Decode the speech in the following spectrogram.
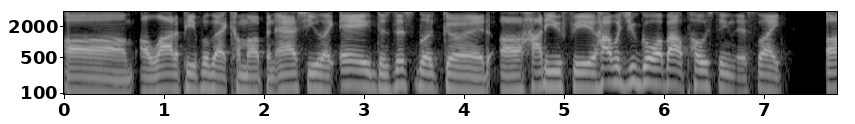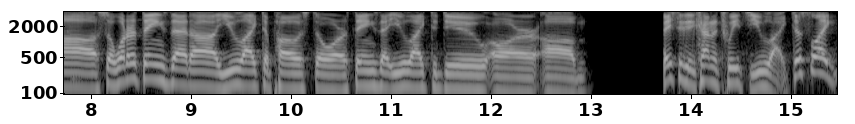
um a lot of people that come up and ask you like, "Hey, does this look good? Uh how do you feel? How would you go about posting this?" Like Uh, so what are things that uh you like to post or things that you like to do or um basically kind of tweets you like? Just like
